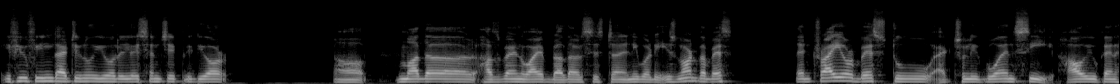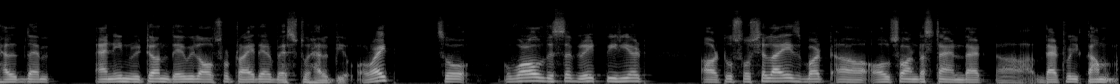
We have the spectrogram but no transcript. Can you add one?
if you feel that you know your relationship with your uh, mother, husband, wife, brother, sister, anybody is not the best, then try your best to actually go and see how you can help them, and in return they will also try their best to help you. All right. So overall, this is a great period uh, to socialize, but uh, also understand that uh, that will come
